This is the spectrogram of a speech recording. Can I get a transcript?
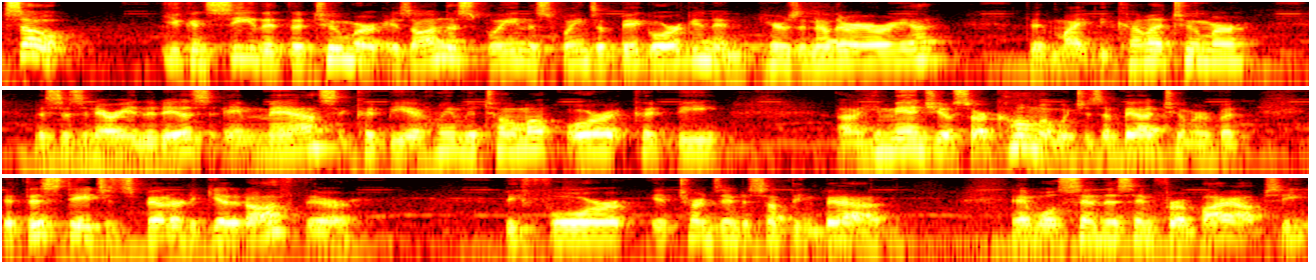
So you can see that the tumor is on the spleen. The spleen's a big organ, and here's another area that might become a tumor. This is an area that is a mass. It could be a hematoma or it could be a hemangiosarcoma, which is a bad tumor. But at this stage, it's better to get it off there before it turns into something bad. And we'll send this in for a biopsy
